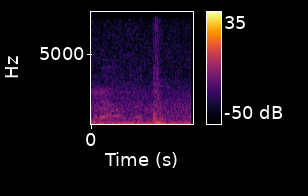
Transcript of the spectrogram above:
camera.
